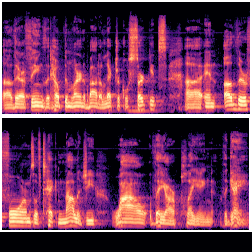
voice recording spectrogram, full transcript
Uh, there are things that help them learn about electrical circuits uh, and other forms of technology while they are playing the game.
